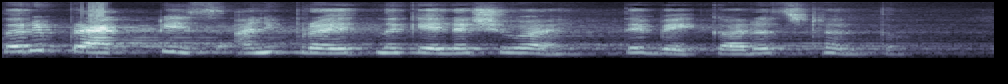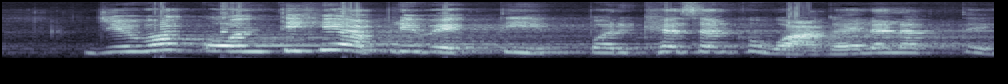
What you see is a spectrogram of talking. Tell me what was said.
तरी प्रॅक्टिस आणि प्रयत्न केल्याशिवाय ते बेकारच ठरतं. जेव्हा कोणतीही आपली व्यक्ती परख्यासारखं वागायला लागते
